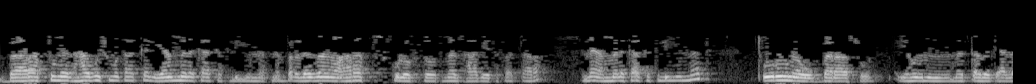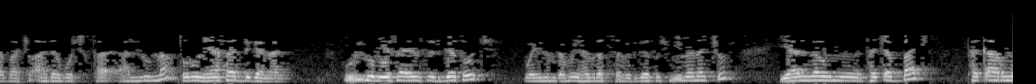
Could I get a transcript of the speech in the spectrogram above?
በአራቱ መዝሃቦች መካከል የአመለካከት ልዩነት ነበር። ለዛ ነው አራት school of thought መዝሃብ የተፈጠረው እና የአመለካከት ልዩነት ጥሩ ነው በራሱ የሆኑ መጠበቅ ያለባቸው አደቦች አሉና ጥሩ ነው፣ ያሳድገናል። ሁሉም የሳይንስ እድገቶች ወይንም ደግሞ የህብረተሰብ እድገቶች የሚመነጩት ያለውን ተጨባጭ ተቃርኖ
